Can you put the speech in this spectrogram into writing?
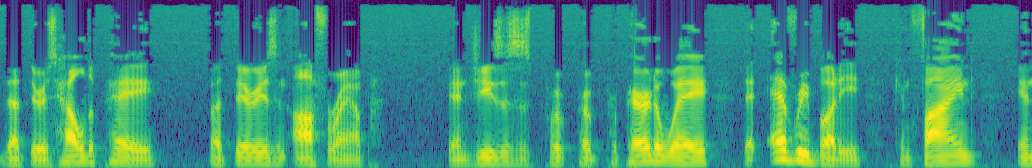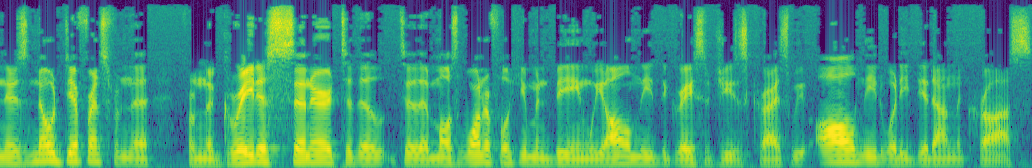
that there is hell to pay, but there is an off ramp. And Jesus has pre- pre- prepared a way that everybody can find. And there's no difference from the, from the greatest sinner to the, to the most wonderful human being. We all need the grace of Jesus Christ. We all need what he did on the cross.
